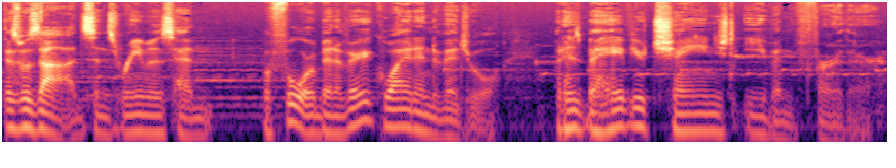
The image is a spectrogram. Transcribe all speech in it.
This was odd since Remus had before been a very quiet individual, but his behavior changed even further.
